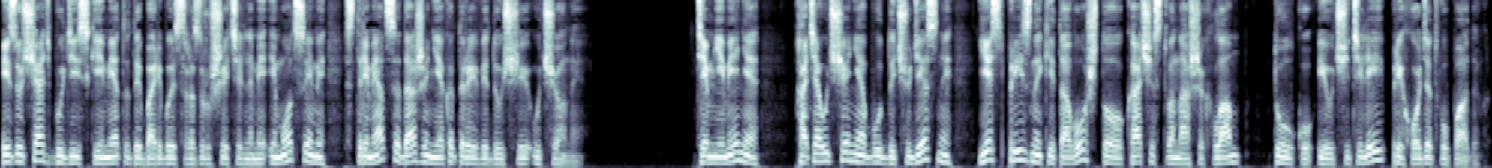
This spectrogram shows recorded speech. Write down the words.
Изучать буддийские методы борьбы с разрушительными эмоциями стремятся даже некоторые ведущие ученые. Тем не менее, хотя учения Будды чудесны, есть признаки того, что качество наших лам, тулку и учителей приходят в упадок.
